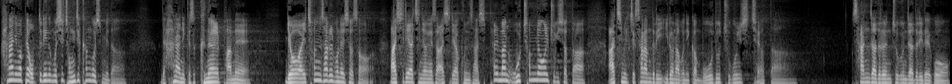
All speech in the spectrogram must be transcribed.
하나님 앞에 엎드리는 것이 정직한 것입니다. 근데 하나님께서 그날 밤에 여호와의 천사를 보내셔서 아시리아 진영에서 아시리아 군사 18만 5천 명을 죽이셨다. 아침 일찍 사람들이 일어나 보니까 모두 죽은 시체였다. 산자들은 죽은 자들이 되고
